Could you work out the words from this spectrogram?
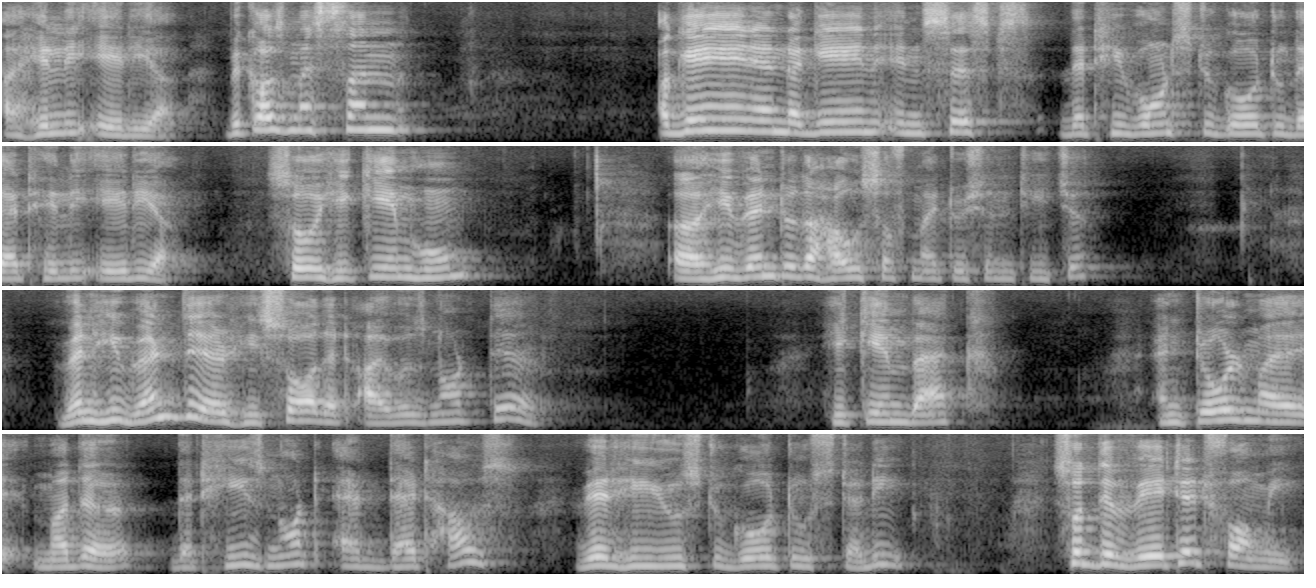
a hilly area because my son again and again insists that he wants to go to that hilly area. So he came home. Uh, he went to the house of my tuition teacher. When he went there, he saw that I was not there. He came back and told my mother that he's not at that house where he used to go to study. So they waited for me.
